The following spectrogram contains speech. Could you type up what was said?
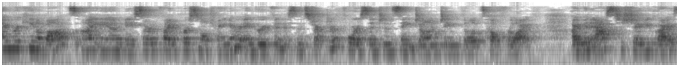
I'm Rickena Botts. I am a certified personal trainer and group fitness instructor for Ascension St. John Jane Phillips Health for Life. I've been asked to show you guys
